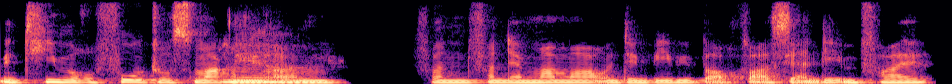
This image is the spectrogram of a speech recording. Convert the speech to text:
intimere Fotos machen ja. ähm, von von der Mama und dem Babybauch war es ja in dem Fall.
